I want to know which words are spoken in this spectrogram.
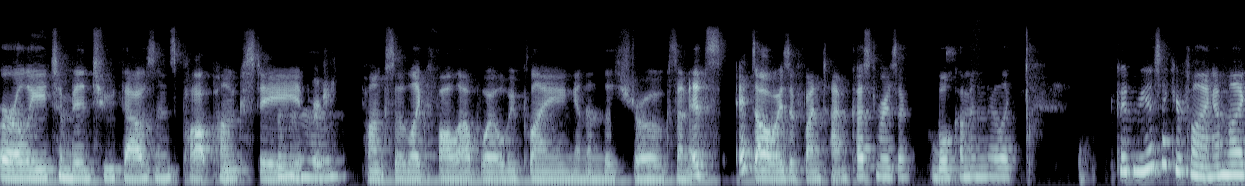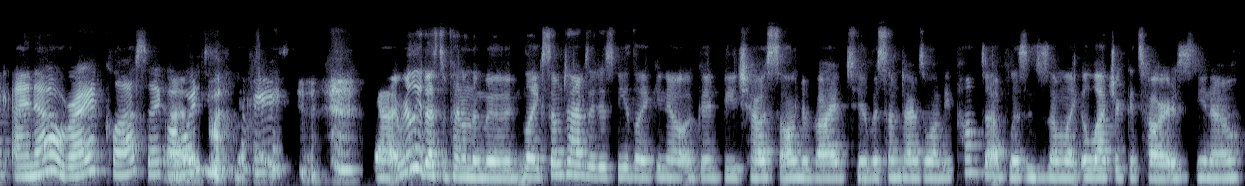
early to mid 2000s pop punk stage. Mm-hmm. punk so like Fall Out Boy will be playing and then the strokes and it's it's always a fun time. Customers are, will come in they're like good music you're playing. I'm like i know right? Classic yeah, always yeah it really does depend on the mood. Like sometimes i just need like you know a good beach house song to vibe to but sometimes i want to be pumped up listen to some like electric guitars you know?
